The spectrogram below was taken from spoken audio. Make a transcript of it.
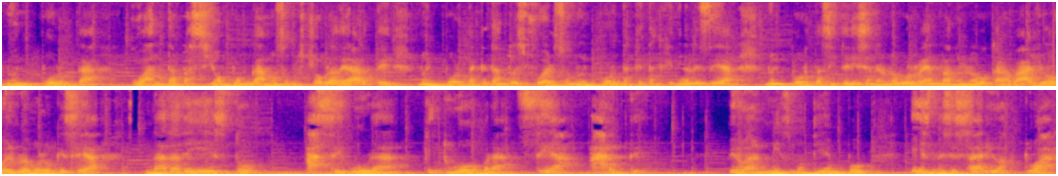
no importa cuánta pasión pongamos en nuestra obra de arte, no importa qué tanto esfuerzo, no importa qué tan geniales sean, no importa si te dicen el nuevo Rembrandt, el nuevo Caravaggio o el nuevo lo que sea, nada de esto asegura que tu obra sea arte. Pero al mismo tiempo es necesario actuar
